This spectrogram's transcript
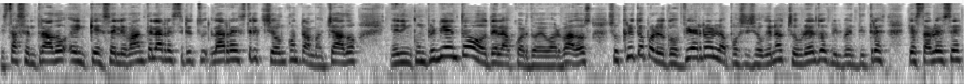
está centrado en que se levante la, la restricción contra Machado en incumplimiento del acuerdo de Barbados suscrito por el gobierno en la oposición en octubre del 2020 que establece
